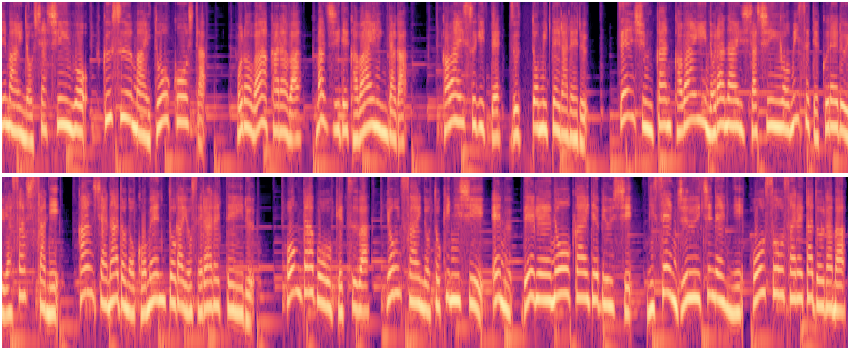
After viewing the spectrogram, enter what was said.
姉妹の写真を複数枚投稿した。フォロワーからは、マジで可愛いんだが、可愛すぎてずっと見てられる。全瞬間可愛い乗らない写真を見せてくれる優しさに、感謝などのコメントが寄せられている。本田坊傑は4歳の時に CM で芸能界デビューし、2011年に放送されたドラマ、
